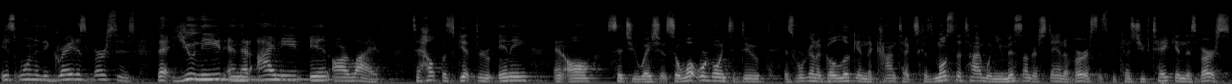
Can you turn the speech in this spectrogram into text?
is one of the greatest verses that you need and that I need in our life to help us get through any and all situations. So, what we're going to do is we're going to go look in the context because most of the time when you misunderstand a verse, it's because you've taken this verse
